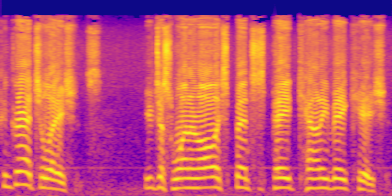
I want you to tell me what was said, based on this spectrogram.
Congratulations. You've just won an all expenses paid county vacation.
